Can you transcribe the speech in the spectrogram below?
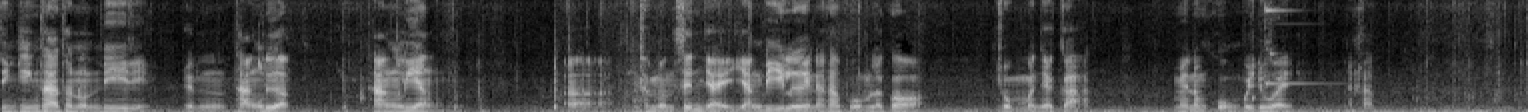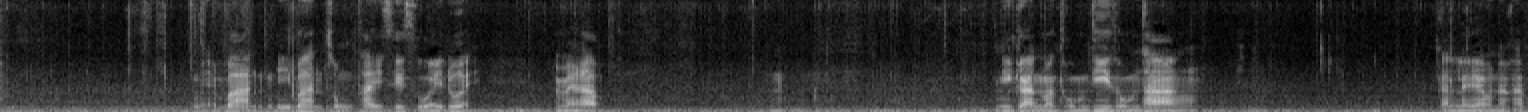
จริงๆ ถ้าถนนดีเป็นทางเลือกทางเลี่ยงถนนเส้นใหญ่อย่างดีเลยนะครับ ผมแล้วก็ชมบรรยากาศ แม่น้ำโขงไปด้วยนะครับเนี่ยบ้านมีบ้านทรงไทยสวยๆด้วยเห็นไหมครับมมีการมาถมที่ถมทางกันแล้วนะครับ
